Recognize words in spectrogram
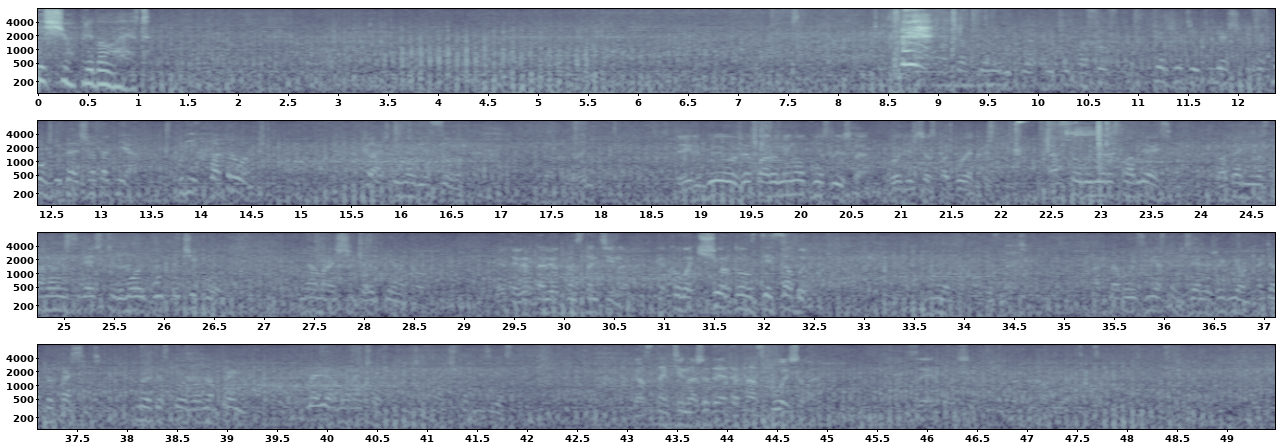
Еще прибывают. Держите эти ящики как можно дальше от огня. В них патроны. Каждый на вес золота. Стрельбы уже пару минут не слышно. Вроде все спокойно. Особо не расслабляйся, пока не восстановим связь с тюрьмой, будто чехол. Нам рассчитывать не на кого. Это вертолет Константина. Какого черта он здесь забыл? Ну, откуда знать. Одного из местных взяли живьем, хотят допросить. Но это стоило нам троих. Наверное, известно. Константин ожидает от нас большего. За это ошибку надо поплатиться.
